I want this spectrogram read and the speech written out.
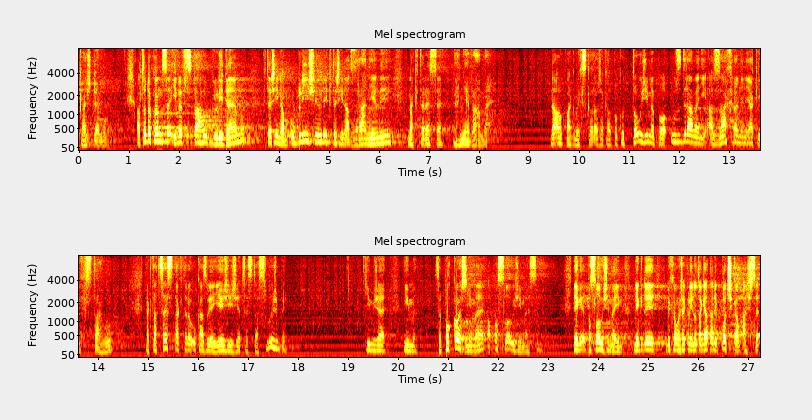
každému. A to dokonce i ve vztahu k lidem, kteří nám ublížili, kteří nás zranili, na které se hněváme. Naopak bych skoro řekl, pokud toužíme po uzdravení a záchraně nějakých vztahů, tak ta cesta, kterou ukazuje Ježíš, je cesta služby. Tím, že jim se pokoříme a posloužíme si. Někdy, posloužíme jim. Někdy bychom řekli, no tak já tady počkám, až se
